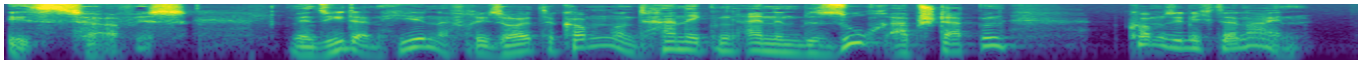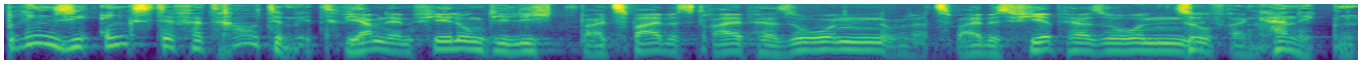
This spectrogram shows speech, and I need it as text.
ist Service. Wenn Sie dann hier nach Friseute kommen und Hanneken einen Besuch abstatten, kommen Sie nicht allein. Bringen Sie engste Vertraute mit. Wir haben eine Empfehlung, die liegt bei zwei bis drei Personen oder zwei bis vier Personen. So, Frank Hanneken.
